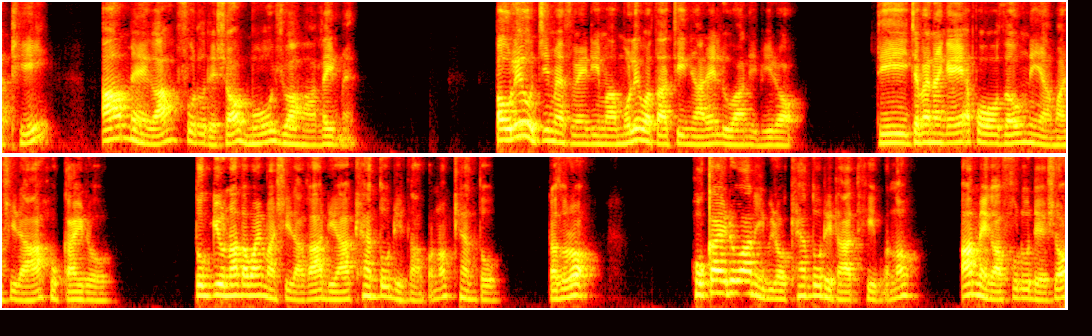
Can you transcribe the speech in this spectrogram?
အထိ雨が降るでしょမိုးရွာပါလိမ့်မယ် ပုံလေးကိုကြည့်မယ်ဆိုရင်ဒီမှာမိုးလေဝသကြီးညာတဲ့လူကနေပြီးတော့ဒီဂျပန်နိုင်ငံရဲ့အပေါ်ဆုံးနေရာမှာရှိတာဟိုကိုက်ဒိုတိုကျိုနောက်တစ်ပိုင်းမှာရှိတာကဒီဟာကန်တိုဒေတာပေါ့နော်ကန်တိုဒါဆိုတော့ဟိုကိုက်ဒိုကနေပြီးတော့ကန်တိုဒေတာအထိပေါ့နော်အမေကဖူလိုဒေရှော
